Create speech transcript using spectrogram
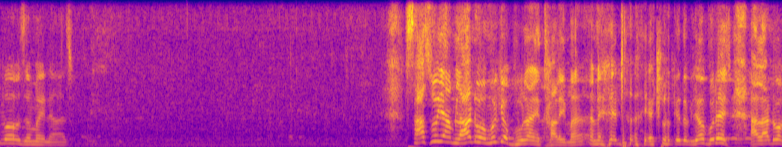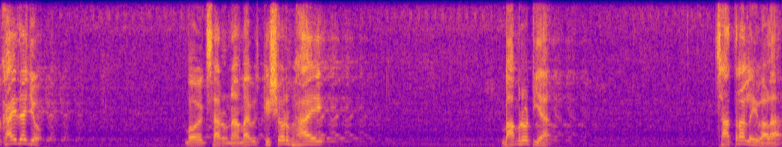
બહુ જમાઈને હાચવે. સાસુએ આમ લાડવો મૂક્યો ભૂરાની થાળીમાં અને એટલું કીધું લ્યો ભુરેશ, આ લાડવો ખાઈ જજો. બહુ એક સારું નામ આવ્યું. કિશોરભાઈ બામરોટિયા છાત્રાલય વાળા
